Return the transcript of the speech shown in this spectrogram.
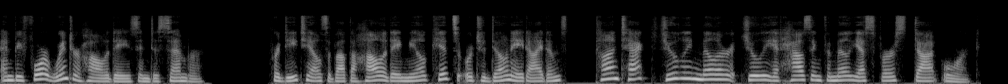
and before winter holidays in December. For details about the holiday meal kits or to donate items, contact Julie Miller at julie at housingfamiliesfirst.org.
